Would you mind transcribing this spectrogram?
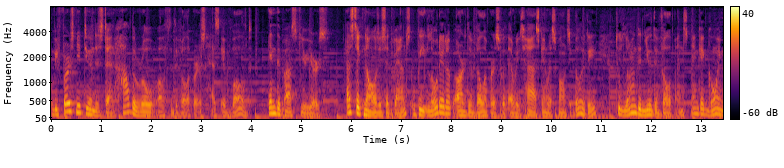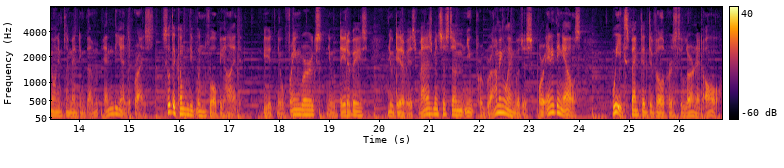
we first need to understand how the role of the developers has evolved in the past few years. As technologies advance, we loaded up our developers with every task and responsibility to learn the new developments and get going on implementing them in the enterprise so the company wouldn't fall behind. Be it new frameworks, new database, new database management system, new programming languages, or anything else, we expected developers to learn it all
